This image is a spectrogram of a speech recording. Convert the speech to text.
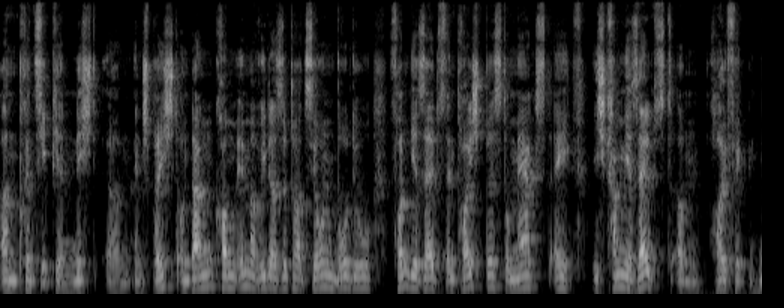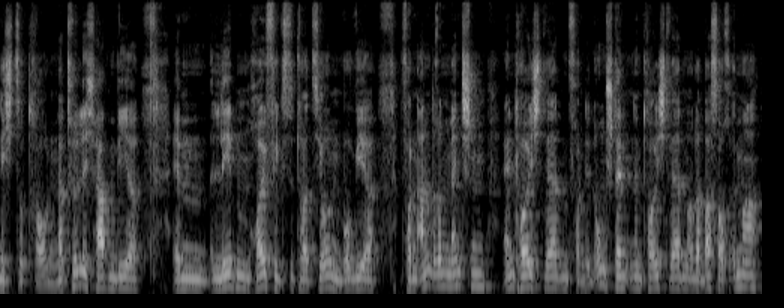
ähm, Prinzipien nicht ähm, entspricht. Und dann kommen immer wieder Situationen, wo du von dir selbst enttäuscht bist und merkst, ey, ich kann mir selbst ähm, häufig nicht so trauen. Natürlich haben wir im Leben häufig Situationen, wo wir von anderen Menschen enttäuscht werden, von den Umständen enttäuscht werden oder was auch immer.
